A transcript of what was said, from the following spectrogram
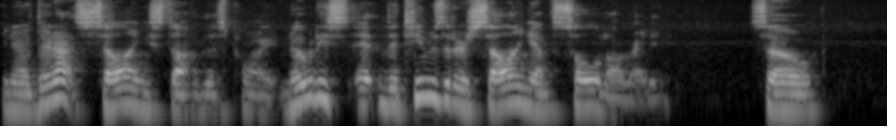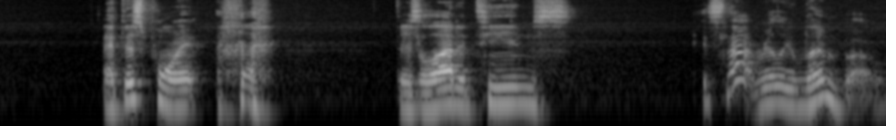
you know, they're not selling stuff at this point. Nobody's eh, the teams that are selling have sold already. So at this point, there's a lot of teams. It's not really limbo.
